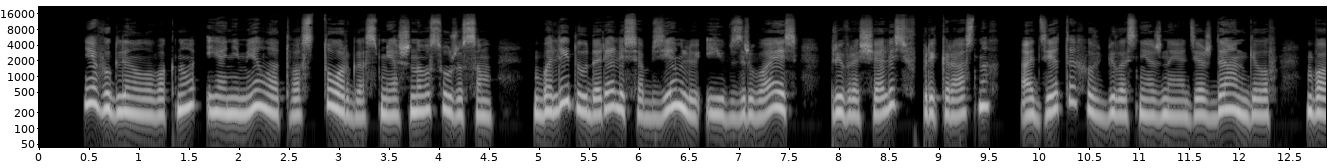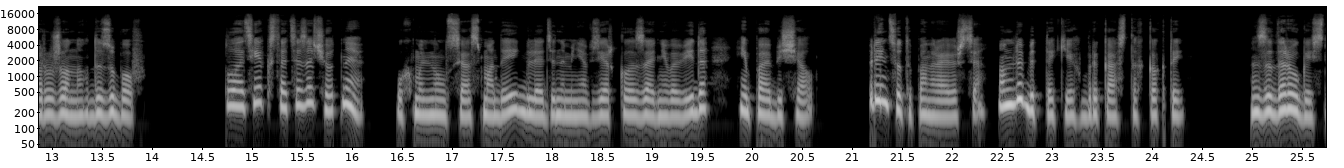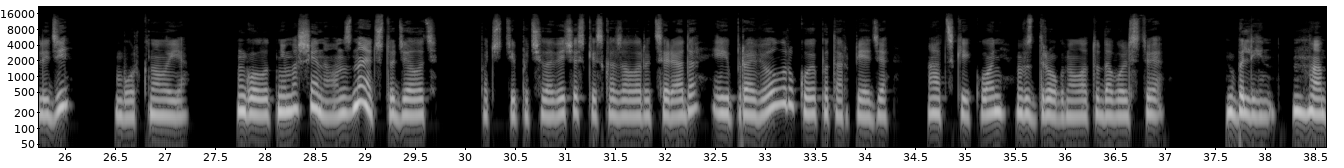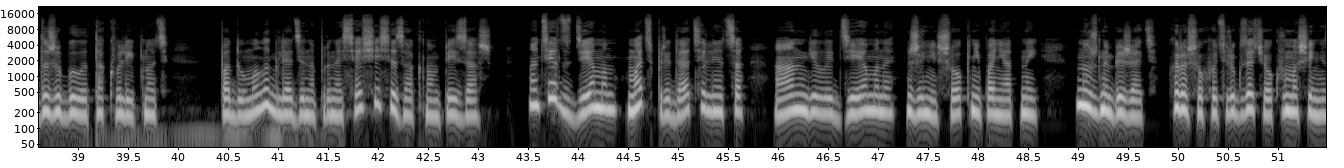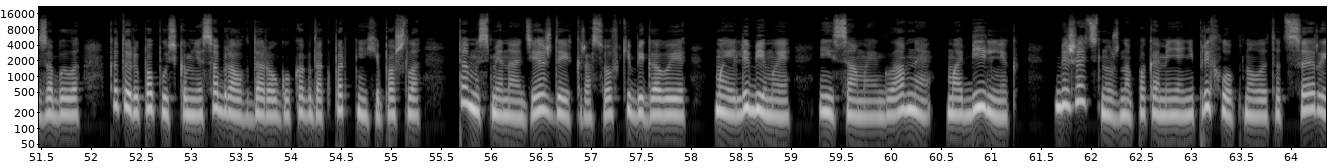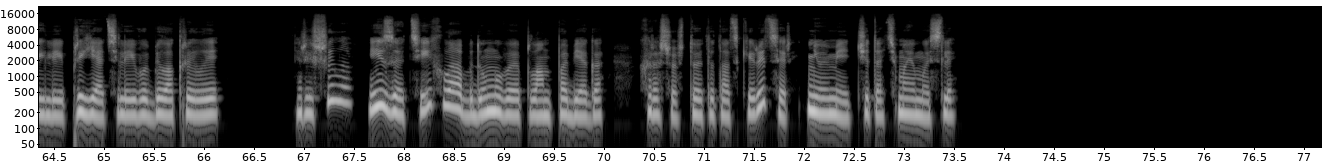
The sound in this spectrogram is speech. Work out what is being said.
Я выглянула в окно и онемела от восторга, смешанного с ужасом. Болиды ударялись об землю и, взрываясь, превращались в прекрасных, одетых в белоснежные одежды ангелов, вооруженных до зубов. «Платье, кстати, зачетное», — ухмыльнулся Асмодей, глядя на меня в зеркало заднего вида, и пообещал. «Принцу ты понравишься. Он любит таких брыкастых, как ты». «За дорогой следи», — буркнула я. «Голод не машина, он знает, что делать», — почти по-человечески сказала рыцаряда и провел рукой по торпеде. Адский конь вздрогнул от удовольствия. Блин, надо же было так влипнуть. Подумала, глядя на проносящийся за окном пейзаж. Отец — демон, мать — предательница, ангелы, демоны, женишок непонятный. Нужно бежать. Хорошо, хоть рюкзачок в машине забыла, который папуська мне собрал в дорогу, когда к портнихе пошла. Там и смена одежды, и кроссовки беговые, мои любимые. И самое главное — мобильник. Бежать нужно, пока меня не прихлопнул этот сэр или приятели его белокрылые. Решила и затихла, обдумывая план побега. Хорошо, что этот адский рыцарь не умеет читать мои мысли.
